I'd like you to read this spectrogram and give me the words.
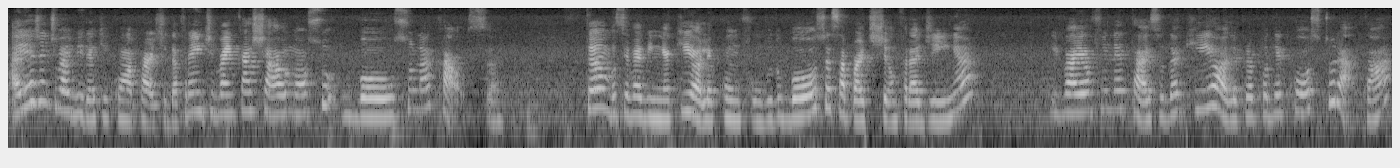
Aí, a gente vai vir aqui com a parte da frente e vai encaixar o nosso bolso na calça. Então, você vai vir aqui, olha, com o fundo do bolso, essa parte chanfradinha. E vai alfinetar isso daqui, olha, pra poder costurar, tá?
